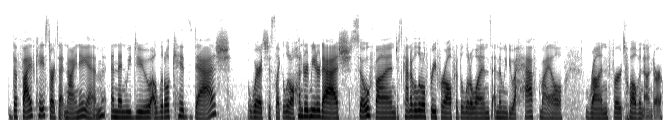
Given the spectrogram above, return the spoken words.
the 5K starts at 9 a.m. and then we do a little kids dash where it's just like a little 100 meter dash, so fun, just kind of a little free for all for the little ones, and then we do a half mile run for 12 and under.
